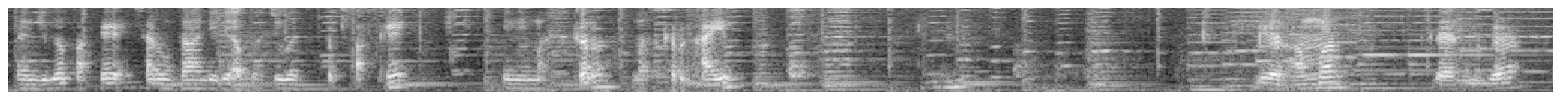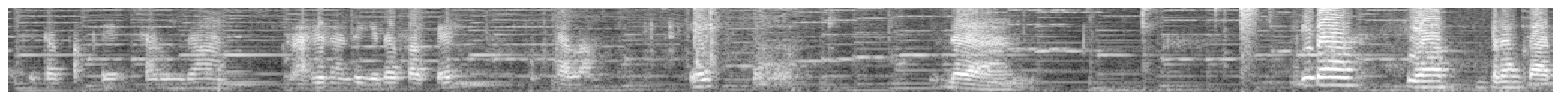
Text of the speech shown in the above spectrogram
dan juga pakai sarung tangan. Jadi abah juga tetap pakai ini masker masker kain. Biar aman dan juga kita pakai sarung tangan. Terakhir nanti kita pakai helm oke. Dan kita siap berangkat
